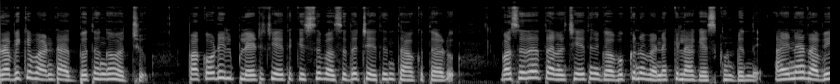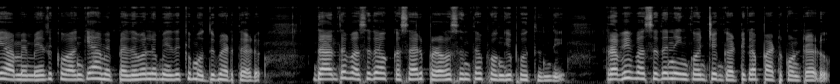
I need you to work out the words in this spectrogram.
రవికి వంట అద్భుతంగా వచ్చు. పకోడీలు ప్లేట్ చేతికిస్తే వసుధ చేతిని తాకుతాడు. వసుధ తన చేతిని గబుక్కున వెనక్కి లాగేసుకుంటుంది. అయినా రవి ఆమె మీదకు వంగి ఆమె పెదవుల మీదకి ముద్దు పెడతాడు. దాంతో వసుధ ఒక్కసారి ప్రవసంతో పొంగిపోతుంది. రవి వసుధని ఇంకొంచెం గట్టిగా పట్టుకుంటాడు.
